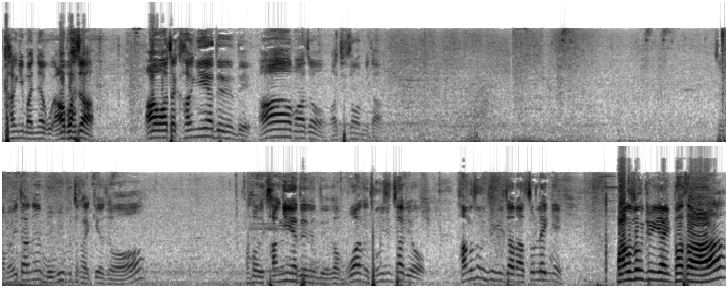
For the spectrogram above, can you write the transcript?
강의 맞냐고. 아 맞아. 아 맞아. 강의해야 되는데. 아 맞아. 아 죄송합니다. 잠깐만 일단은 모빌부터 갈게요 저. 아, 강의해야 되는데. 나 뭐하는 정신 차려. 방송 중이잖아 솔랭이. 방송 중이야 인파사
